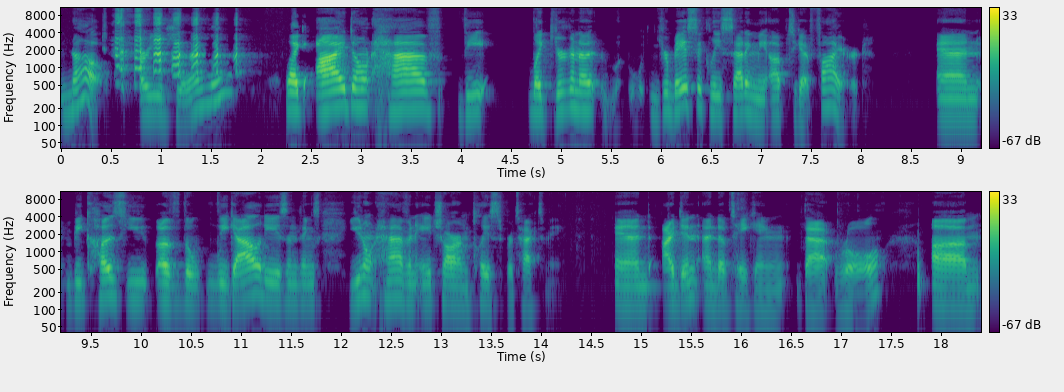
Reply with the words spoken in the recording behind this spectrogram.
no. Are you hearing me? Like, I don't have the, like, you're going to, you're basically setting me up to get fired. And because you, of the legalities and things, you don't have an HR in place to protect me. And I didn't end up taking that role. Um,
